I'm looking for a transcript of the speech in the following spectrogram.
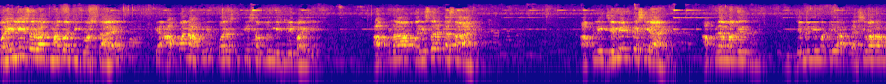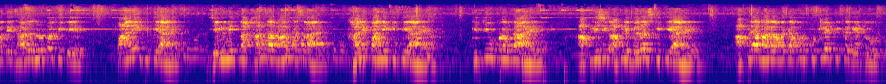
पहिली सर्वात महत्वाची गोष्ट आहे की आपण आपली परिस्थिती समजून घेतली पाहिजे. आपला परिसर कसा आहे? आपली जमीन कशी आहे? आपल्यामध्ये जमिनीमध्ये आपल्या शिवारामध्ये झाडं झुडपं किती आहेत? पाणी किती आहे? जमिनीतला खालचा भाग कसा आहे? खाली पाणी किती आहे? किती उपलब्ध आहे? आपली जी आपली गरज किती आहे? आपल्या भागामध्ये आपण कुठले पिकं घेतो?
